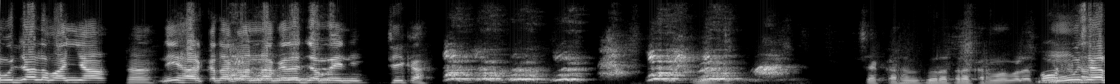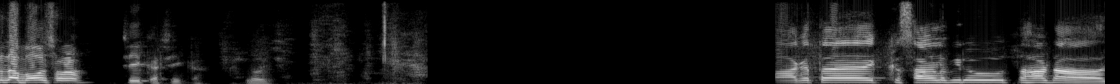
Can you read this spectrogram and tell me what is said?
ਮੁੱਝਾਂ ਲਵਾਈਆਂ। ਹਾਂ। ਨਹੀਂ ਹਰਕਤਾਂ ਕਰਨ ਤਾਂ ਜਮੇ ਨਹੀਂ। ਠੀਕ ਆ। ਚੈੱਕ ਕਰ ਸਕਦੇ ਤੋਰਾ ਤੇਰਾ ਕਰਮਾਂ ਵਾਲਾ। ਮੂੰਹ। ਸਿਰ ਦਾ ਬਹੁਤ ਸੋਹਣਾ। ਠੀਕ ਆ ਠੀਕ ਆ। ਲੋ ਜੀ। ਸਵਾਗਤ ਹੈ ਕਿਸਾਨ ਵੀਰੋ ਤੁਹਾਡਾ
